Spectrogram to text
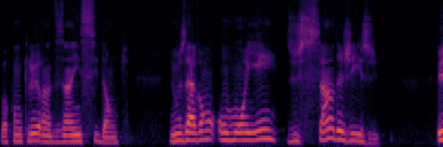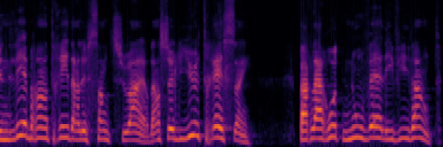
va conclure en disant ainsi donc, nous avons au moyen du sang de Jésus une libre entrée dans le sanctuaire, dans ce lieu très saint, par la route nouvelle et vivante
